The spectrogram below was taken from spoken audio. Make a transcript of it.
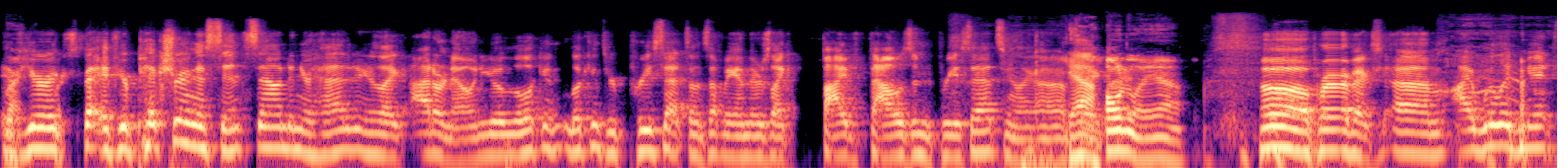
If Right. you're expe- if you're picturing a synth sound in your head and you're like, I don't know, and you're looking looking through presets on something and there's like five thousand presets, and you're like, oh, Yeah. okay. Only, yeah. Oh, perfect. Um, I will admit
